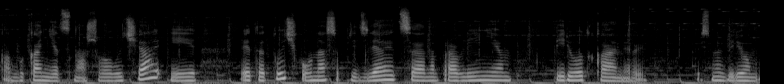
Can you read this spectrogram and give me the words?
как бы конец нашего луча, и эта точка у нас определяется направлением вперед камеры. То есть мы берем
